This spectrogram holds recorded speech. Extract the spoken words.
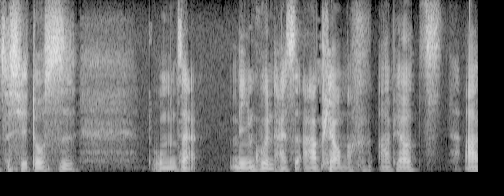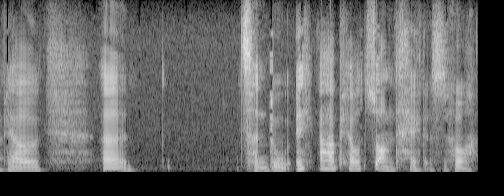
这些都是我们在灵魂还是阿飘吗？阿飘，阿飘，呃，程度诶，阿飘状态的时候啊，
